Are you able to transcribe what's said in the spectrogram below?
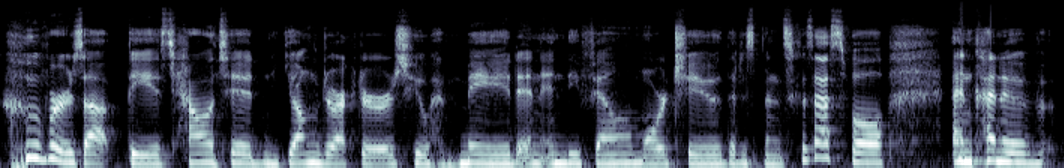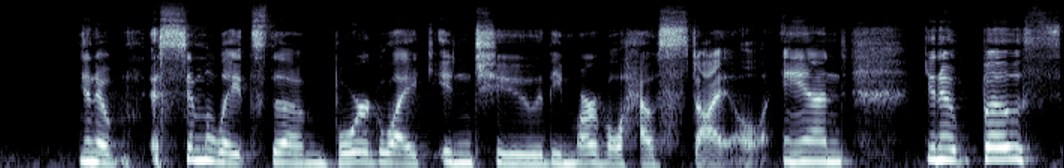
hoovers up these talented young directors who have made an indie film or two that has been successful and kind of you know assimilates them borg like into the marvel house style. And you know both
